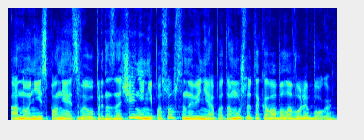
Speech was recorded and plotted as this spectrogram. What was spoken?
Оно не исполняет своего предназначения не по собственной вине, а потому что такова была воля Бога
